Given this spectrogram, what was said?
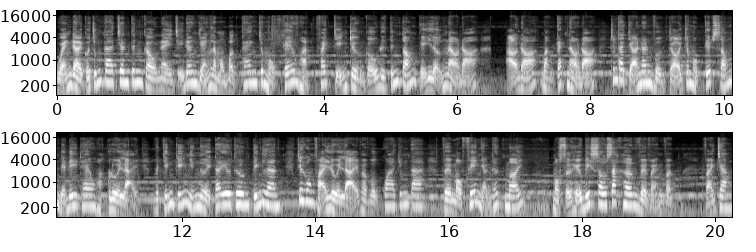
Quãng đời của chúng ta trên tinh cầu này chỉ đơn giản là một bậc thang cho một kế hoạch phát triển trường cửu được tính toán kỹ lưỡng nào đó ở đó bằng cách nào đó chúng ta trở nên vượt trội trong một kiếp sống để đi theo hoặc lùi lại và chứng kiến những người ta yêu thương tiến lên chứ không phải lùi lại và vượt qua chúng ta về một phía nhận thức mới một sự hiểu biết sâu sắc hơn về vạn vật phải chăng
